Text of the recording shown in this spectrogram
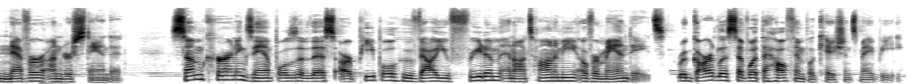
never understand it. Some current examples of this are people who value freedom and autonomy over mandates, regardless of what the health implications may be,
